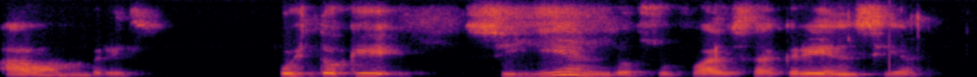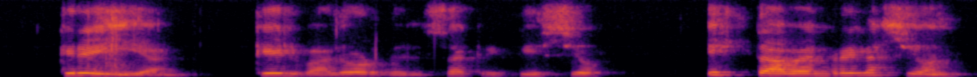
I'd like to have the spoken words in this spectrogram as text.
a hombres, puesto que, siguiendo su falsa creencia, creían que el valor del sacrificio estaba en relación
